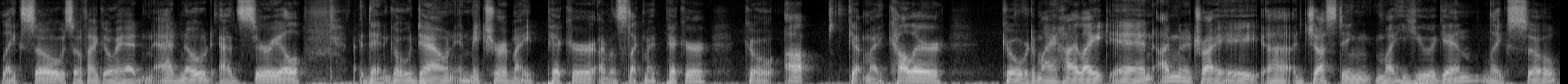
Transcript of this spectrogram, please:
like so. So if I go ahead and add node, add serial, then go down and make sure my picker, I will select my picker, go up, get my color, go over to my highlight, and I'm going to try uh, adjusting my hue again, like so.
